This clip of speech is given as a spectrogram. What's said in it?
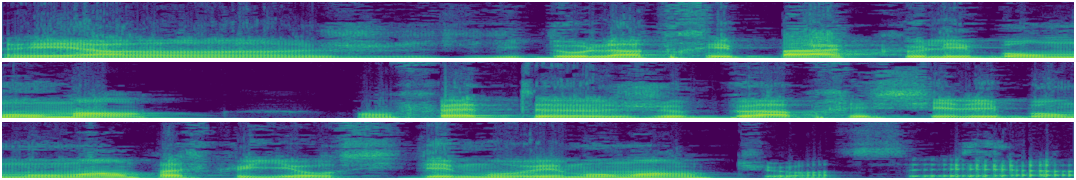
Et euh, je n'idolâtrais pas que les bons moments. En fait, euh, je peux apprécier les bons moments parce qu'il y a aussi des mauvais moments, tu vois. Euh,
